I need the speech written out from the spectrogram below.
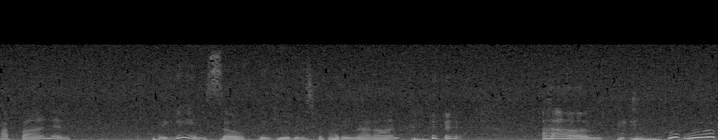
have fun and play games. So thank you, Elise, for putting that on. um, whoop, whoop.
